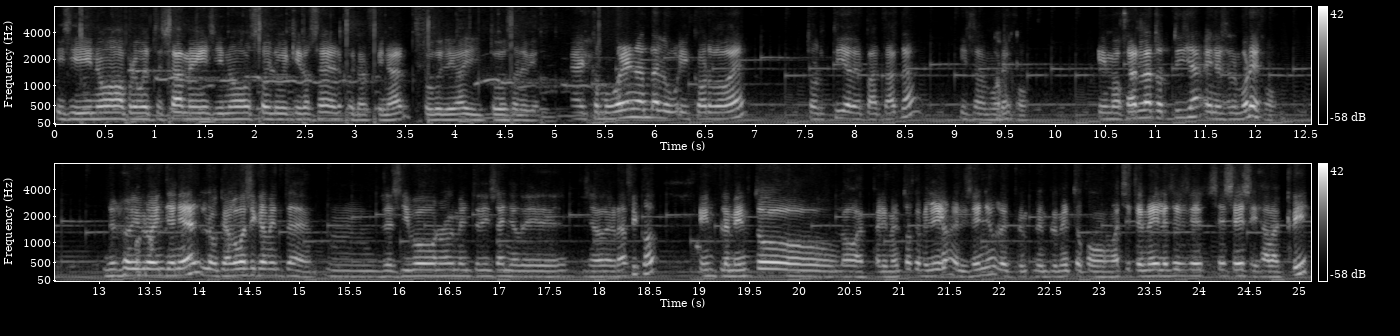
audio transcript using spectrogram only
Y si no apruebo este examen, y si no soy lo que quiero ser, pero al final todo llega y todo sale bien. Eh, Como buen andaluz y cordobés, tortilla de patata y salmorejo. Y mojar la tortilla en el salmorejo. Yo soy ingeniero, lo que hago básicamente es mm, recibo normalmente diseño de diseñador de gráficos e implemento los experimentos que me llegan, el diseño, lo implemento con HTML, CSS y JavaScript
